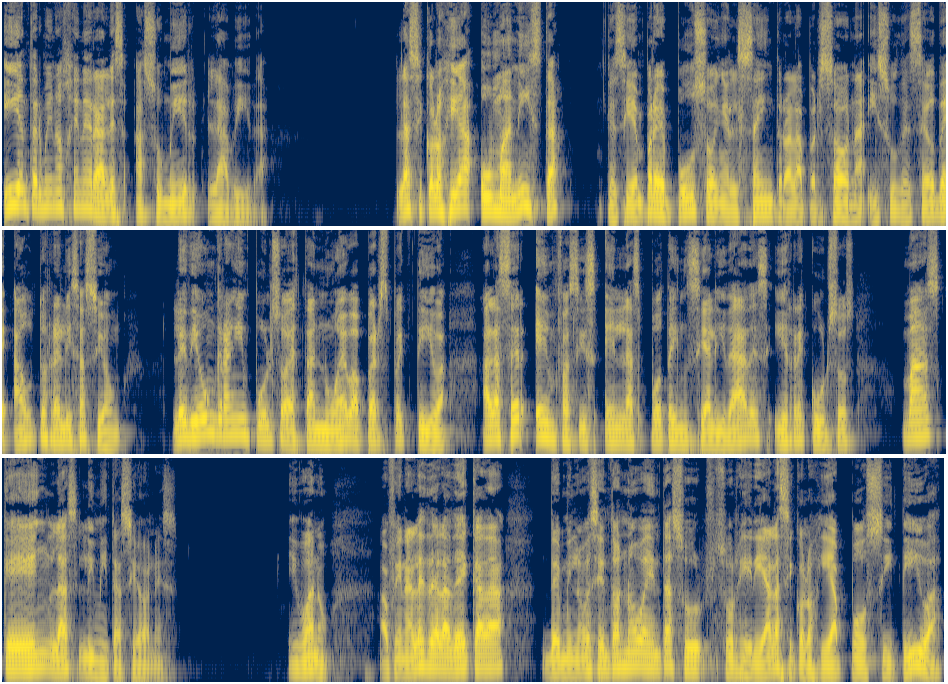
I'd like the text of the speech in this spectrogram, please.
y, en términos generales, asumir la vida. La psicología humanista, que siempre puso en el centro a la persona y su deseo de autorrealización, le dio un gran impulso a esta nueva perspectiva al hacer énfasis en las potencialidades y recursos más que en las limitaciones. Y bueno, a finales de la década de 1990 sur surgiría la psicología positiva,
